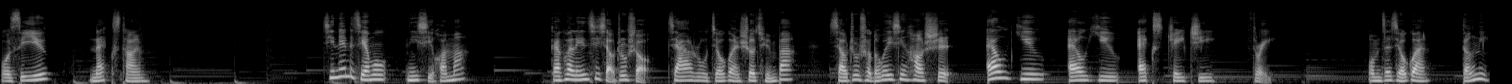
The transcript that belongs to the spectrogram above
We'll see you next time. 今天的节目你喜欢吗？赶快联系小助手加入酒馆社群吧。小助手的微信号是 l u l u x j g three，我们在酒馆等你。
